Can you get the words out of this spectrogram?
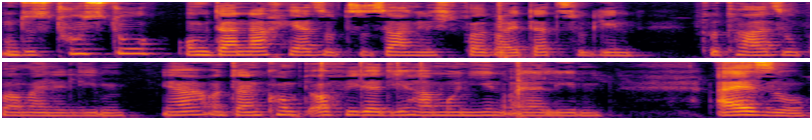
Und das tust du, um dann nachher sozusagen lichtvoll weiterzugehen. Total super, meine Lieben. Ja, und dann kommt auch wieder die Harmonie in euer Leben. Also,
